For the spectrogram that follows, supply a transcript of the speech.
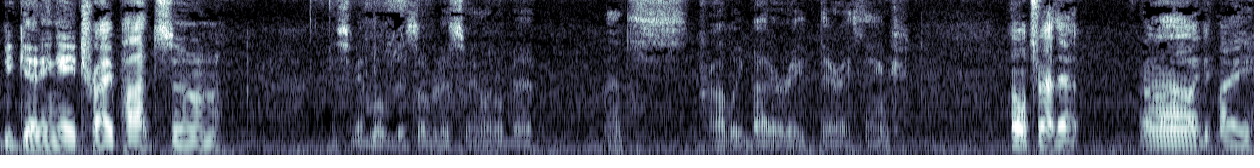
be getting a tripod soon. Just gonna move this over this way a little bit. That's probably better right there, I think. We'll try that. Uh, I get my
